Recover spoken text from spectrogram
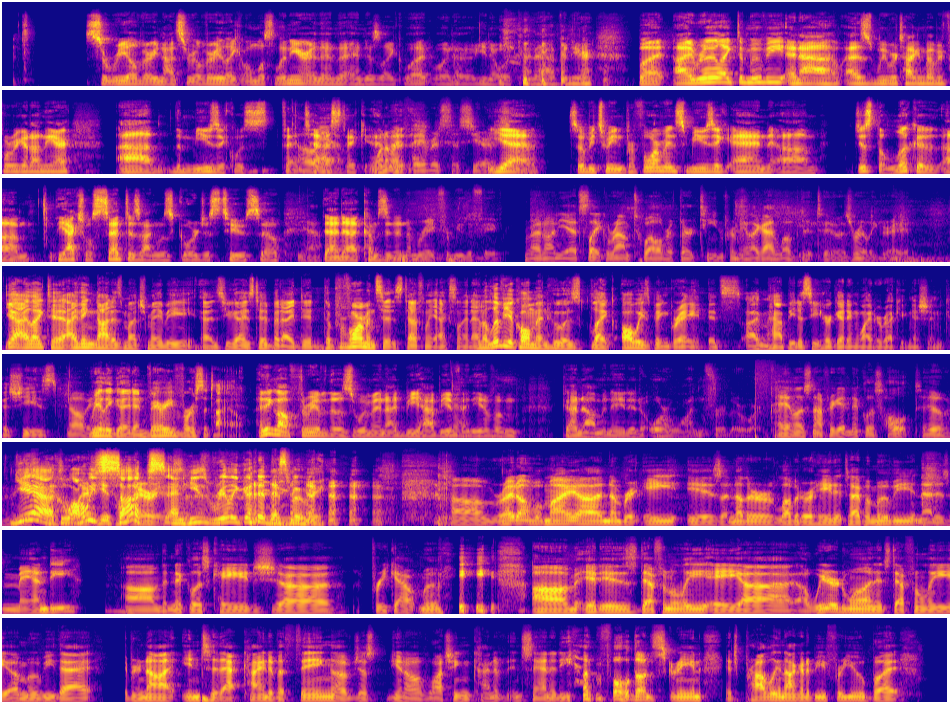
surreal, very not surreal, very like almost linear, and then the end is like what what uh, you know what kind of happened here. But I really liked the movie, and uh, as we were talking about before we got on the air, uh, the music was Oh, yeah. fantastic. One of my favorites this year. Yeah. So between performance, music, and um, just the look of um, the actual set design was gorgeous too. So Yeah. that uh, comes in at number eight for me, the favorite. Right on. Yeah, it's like around twelve or thirteen for me. Like I loved it too. It was really great. Yeah, I liked it. I think not as much maybe as you guys did, but I did. The performances definitely excellent, and Olivia Colman, who has like always been great. It's I'm happy to see her getting wider recognition because she's Oh, yeah. really good and very versatile. I think all three of those women, I'd be happy if Yeah. any of them got nominated or won for their work. Hey, and let's not forget Nicholas Hoult too. I mean, Yeah, he's- he's who hilar- always he's sucks, and in he's it. really good in this movie. Um, right on. Well, my uh, number eight is another love it or hate it type of movie, and that is Mandy, um, the Nicolas Cage uh, freak out movie. um, it is definitely a, uh, a weird one. It's definitely a movie that if you're not into that kind of a thing of just you know watching kind of insanity unfold on screen, it's probably not going to be for you. But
